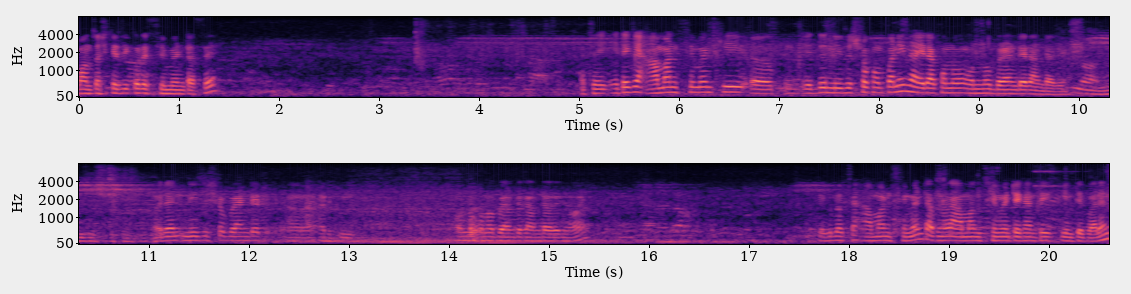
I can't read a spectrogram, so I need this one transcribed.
পঞ্চাশ কেজি করে সিমেন্ট আছে। আচ্ছা এটা কি আমান সিমেন্ট কি এদের নিজস্ব কোম্পানি না এরা কোনো অন্য ব্র্যান্ডের আন্ডারে না নিজস্ব। এটা নিজস্ব ব্র্যান্ডের আর কি অন্য কোনো ব্র্যান্ডের আন্ডারে নয়। এগুলো হচ্ছে আমান সিমেন্ট আপনারা আমান সিমেন্ট এখান থেকে কিনতে পারেন।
